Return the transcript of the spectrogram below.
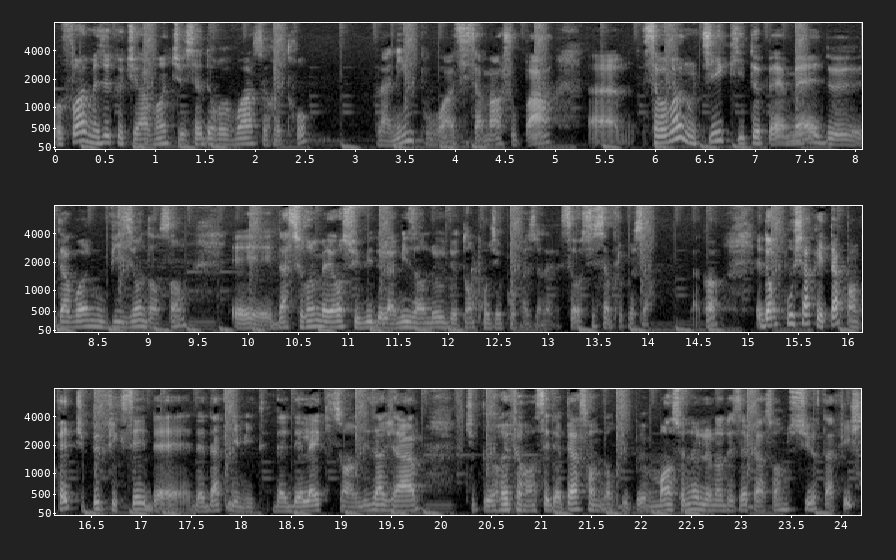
Au fur et à mesure que tu avances, tu essaies de revoir ce rétro-planning pour voir si ça marche ou pas. Euh, c'est vraiment un outil qui te permet d'avoir une vision d'ensemble et d'assurer un meilleur suivi de la mise en œuvre de ton projet professionnel. C'est aussi simple que ça. D'accord? Et donc, pour chaque étape, en fait, tu peux fixer des, dates limites, des délais qui sont envisageables, tu peux référencer des personnes, donc tu peux mentionner le nom de ces personnes sur ta fiche,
